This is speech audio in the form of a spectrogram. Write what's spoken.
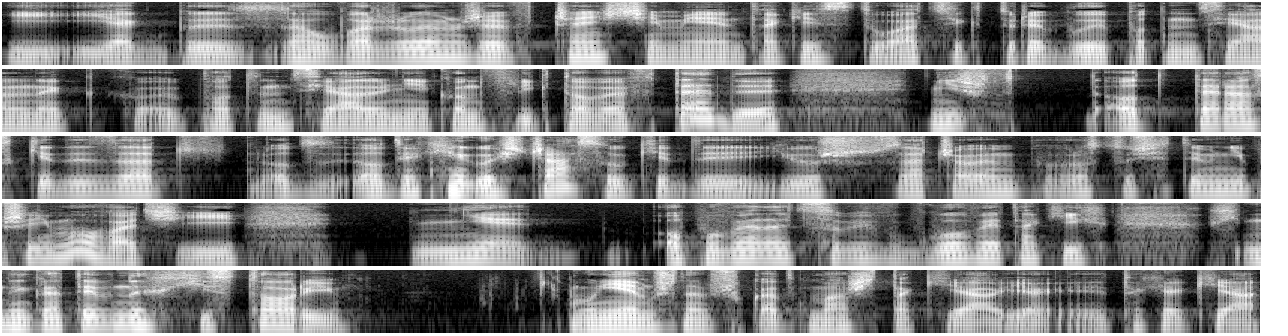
i, jakby zauważyłem, że w części miałem takie sytuacje, które były potencjalne, potencjalnie konfliktowe wtedy, niż od teraz, kiedy od, od jakiegoś czasu, kiedy już zacząłem po prostu się tym nie przejmować i nie opowiadać sobie w głowie takich negatywnych historii. Bo nie wiem, czy na przykład masz tak, tak jak ja,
